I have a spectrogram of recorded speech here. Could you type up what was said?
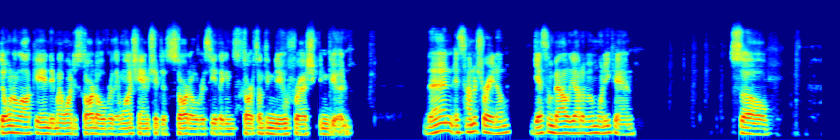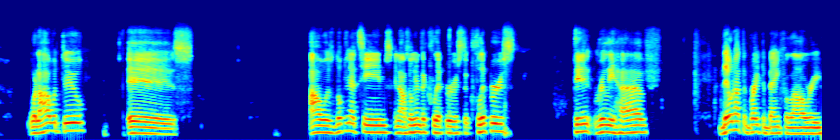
don't want to lock in. They might want to start over. They want a championship to start over, see if they can start something new, fresh, and good. Then it's time to trade them get some value out of him when you can. So, what I would do is I was looking at teams and I was looking at the Clippers. The Clippers didn't really have, they would have to break the bank for Lowry.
